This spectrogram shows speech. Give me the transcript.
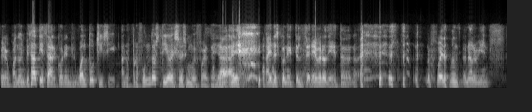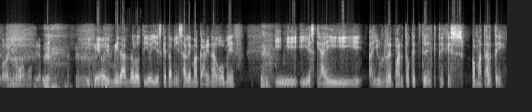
Pero cuando empieza a atizar con el one touch easy a los profundos, tío, eso es muy fuerte. Ya hay, hay desconecté el cerebro de esto, ¿no? esto no puede funcionar bien. Por aquí no vamos bien. Y que hoy mirándolo, tío, y es que también sale Macarena Gómez y, y es que hay, hay un reparto que, te, que es para matarte.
